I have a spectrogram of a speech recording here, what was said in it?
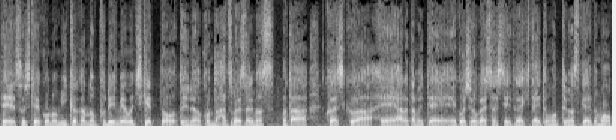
で、そそしてこの3日間のプレミアムチケットというのは今度発売されます。また、詳しくは、えー、改めてご紹介させていただきたいと思っていますけれども、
